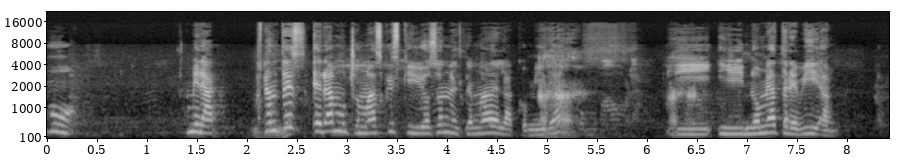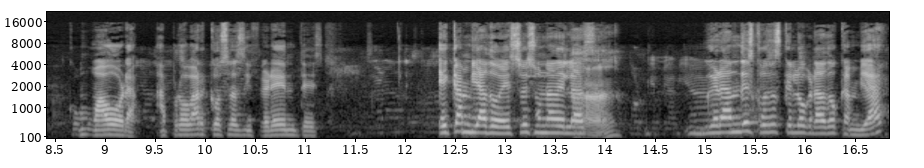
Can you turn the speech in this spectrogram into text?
Mm. Mira, antes era mucho más quisquilloso en el tema de la comida y, y no me atrevía, como ahora, a probar cosas diferentes. He cambiado eso, es una de las Ajá. grandes cosas que he logrado cambiar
